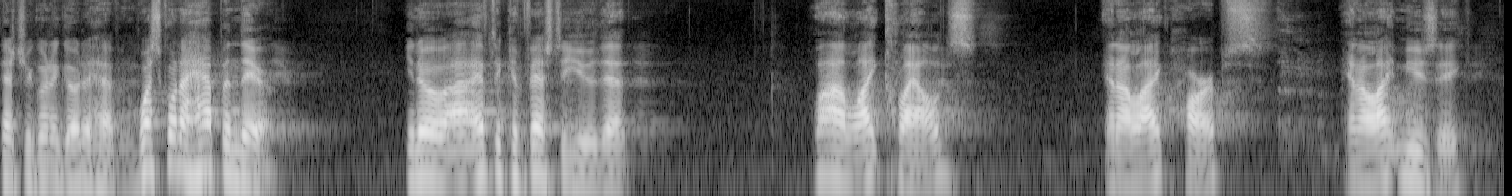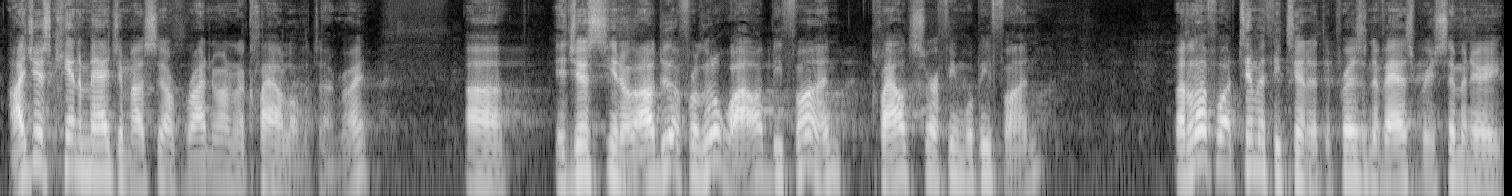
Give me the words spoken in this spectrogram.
that you're going to go to heaven. What's going to happen there? You know, I have to confess to you that while I like clouds and I like harps and I like music, I just can't imagine myself riding around on a cloud all the time, right? Uh, it just, you know, I'll do it for a little while. It'll be fun. Cloud surfing will be fun. But I love what Timothy Tennant, the president of Asbury Seminary,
